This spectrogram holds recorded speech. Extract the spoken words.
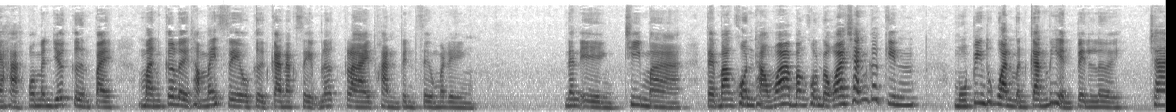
อะค่ะพอมันเยอะเกินไป มันก็เลยทำให้เซลล์เกิดการอักเสบแล้วกลายพันธุ์เป็นเซลล์มะเร็ง นั่นเองที่มา แต่บางคนถามว่าบางคนบอกว่าฉันก็กินหมูปิ้งทุกวันเหมือนกันไม่เห็นเป็นเลย ใช่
